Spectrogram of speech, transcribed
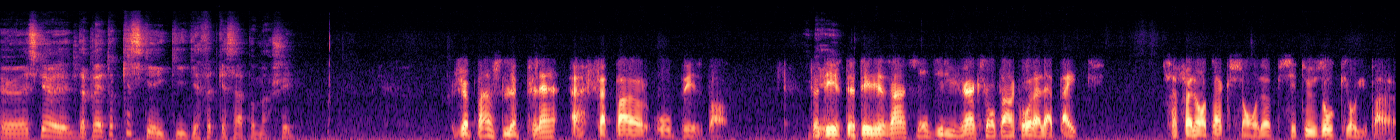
euh, est-ce que, d'après toi, qu'est-ce qui, qui- qui a fait que ça n'a pas marché? Je pense que le plan a fait peur au baseball. Tu as, des, t'as des anciens dirigeants qui sont encore à la tête. Ça fait longtemps qu'ils sont là, puis c'est eux autres qui ont eu peur.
